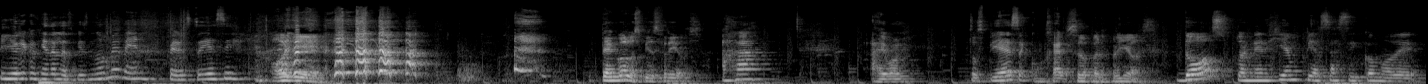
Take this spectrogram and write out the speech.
Y yo recogiendo los pies, no me ven, pero estoy así. Oye. Tengo los pies fríos. Ajá. Ahí voy. Tus pies se congelan. Súper fríos. Dos, tu energía empieza así como de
